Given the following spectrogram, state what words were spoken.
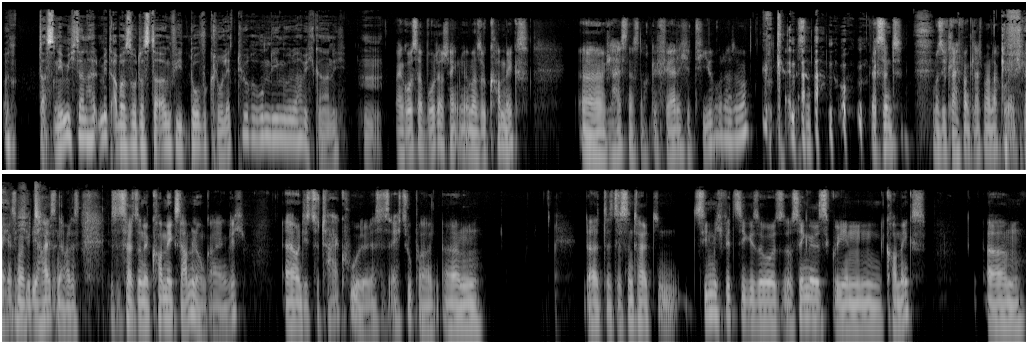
Und das nehme ich dann halt mit, aber so, dass da irgendwie doofe Klolektüre rumliegen würde, habe ich gar nicht. Hm. Mein großer Bruder schenkt mir immer so Comics. Äh, wie heißen das noch? Gefährliche Tiere oder so? Keine Ahnung. Das sind, muss ich gleich mal, gleich mal nachgucken, ich vergesse mal, wie die heißen, aber das, das ist halt so eine Comic-Sammlung eigentlich. Äh, und die ist total cool. Das ist echt super. Ähm, da, das, das sind halt ziemlich witzige so, so Single-Screen-Comics. Ähm,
